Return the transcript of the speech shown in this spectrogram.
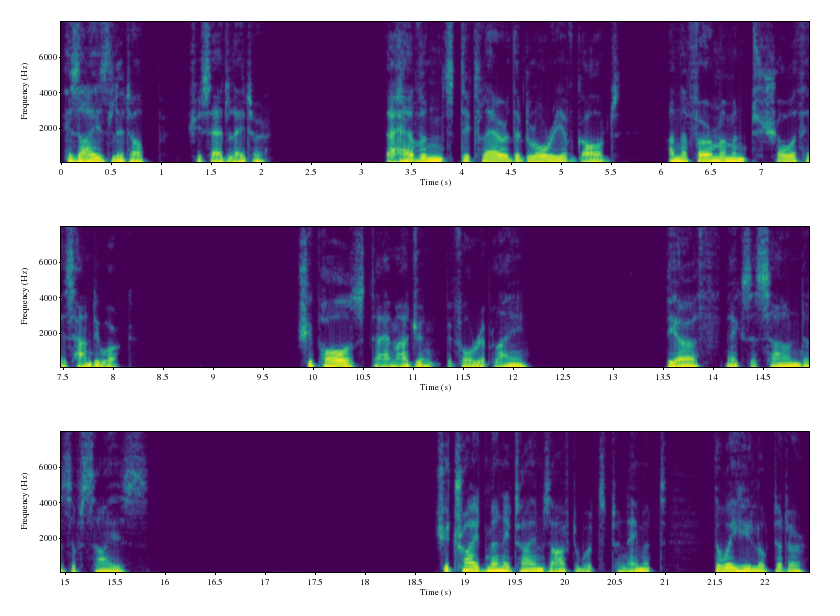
His eyes lit up, she said later. The heavens declare the glory of God, and the firmament showeth his handiwork. She paused, I imagine, before replying. The earth makes a sound as of sighs. She tried many times afterwards to name it, the way he looked at her,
